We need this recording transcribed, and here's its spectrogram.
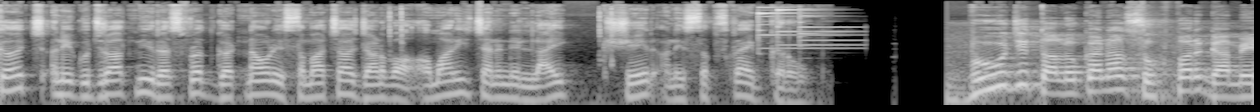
કચ્છ અને ગુજરાતની રસપ્રદ ઘટનાઓને સમાચાર જાણવા અમારી ચેનલને લાઇક શેર અને સબસ્ક્રાઇબ કરો. ભુજ તાલુકાના સુખપર ગામે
